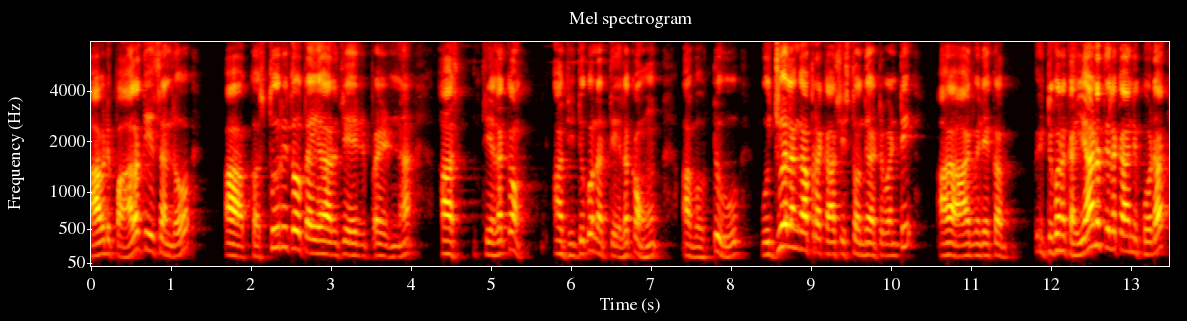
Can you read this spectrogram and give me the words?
ఆవిడ పాలదేశంలో ఆ కస్తూరితో తయారు చేయబడిన ఆ తిలకం ఆ దిద్దుకున్న తిలకం ఆ బొట్టు ఉజ్వలంగా ప్రకాశిస్తుంది. అటువంటి ఆవిడ యొక్క పెట్టుకున్న కళ్యాణ తిలకాన్ని కూడా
